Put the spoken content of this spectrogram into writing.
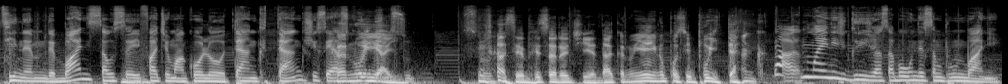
ținem de bani sau să-i facem acolo tank-tank și să-i Mhm. Că nu ascundem i-ai. sub- Asta e pe sărăcie. Dacă nu iei, nu poți să-i pui teanc. Da, nu mai e nici grija asta, bă, unde să-mi pun banii.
